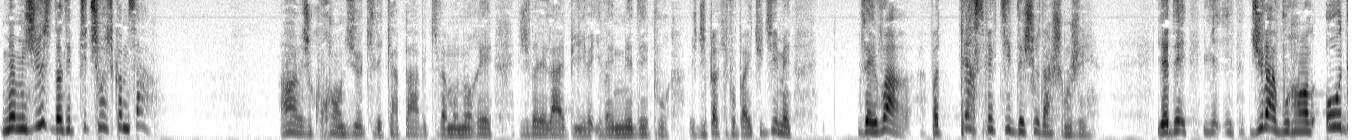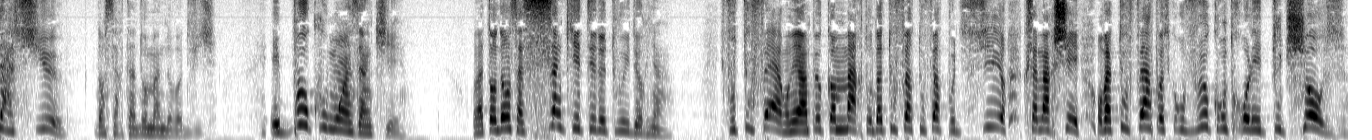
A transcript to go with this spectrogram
Même juste dans des petites choses comme ça. Ah, je crois en Dieu qu'il est capable, qu'il va m'honorer. Je vais aller là et puis il va, m'aider pour. Je ne dis pas qu'il ne faut pas étudier, mais vous allez voir, votre perspective des choses a changé. Il y a des, Dieu va vous rendre audacieux dans certains domaines de votre vie et beaucoup moins inquiet. On a tendance à s'inquiéter de tout et de rien. Il faut tout faire. On est un peu comme Marthe. On doit tout faire, tout faire pour être sûr que ça marche. On va tout faire parce qu'on veut contrôler toutes choses.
